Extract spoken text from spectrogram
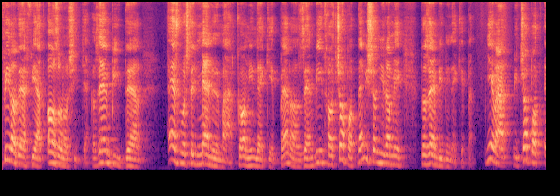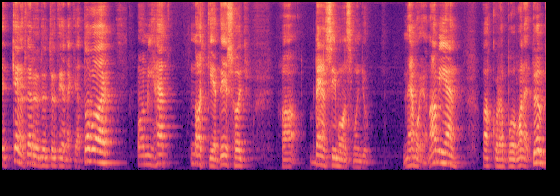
Philadelphiát azonosítják az Embiiddel. Ez most egy menő márka mindenképpen az Embiid. Ha a csapat nem is annyira még, de az Embiid mindenképpen. Nyilván, mi csapat egy keret elődöntőt érnek el tavaly, ami hát nagy kérdés, hogy ha Ben Simmons mondjuk nem olyan, amilyen, akkor abból van-e több,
